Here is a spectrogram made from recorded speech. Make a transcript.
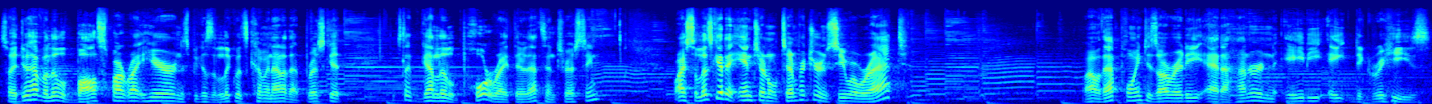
So I do have a little bald spot right here, and it's because the liquid's coming out of that brisket. Looks like we got a little pore right there. That's interesting. All right, so let's get an internal temperature and see where we're at. Wow, that point is already at 188 degrees.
